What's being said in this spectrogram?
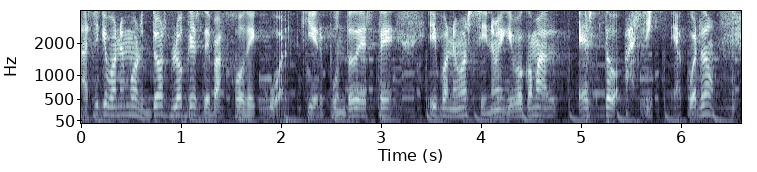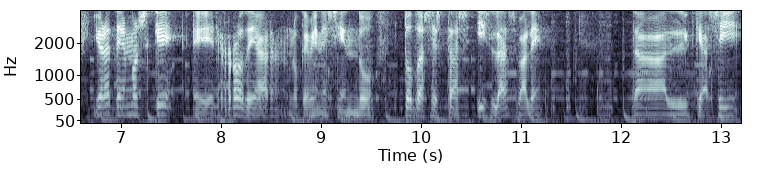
Así que ponemos dos bloques debajo de cualquier punto de este y ponemos, si no me equivoco mal, esto así, ¿de acuerdo? Y ahora tenemos que rodear lo que viene siendo todas estas islas, ¿vale? Tal que así,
